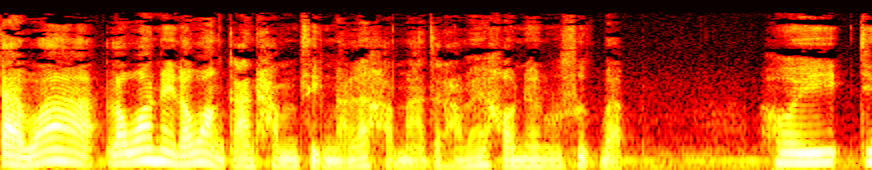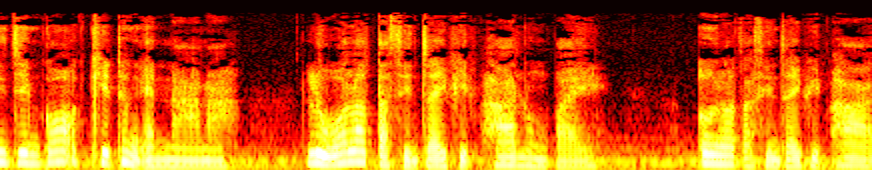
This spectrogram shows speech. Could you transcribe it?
แต่ว่าเราว่าในระหว่างการทำสิ่งนั้นแหละค่ะมันอาจจะทำให้เขาเนี่ยรู้สึกแบบ เฮ้ย จริง ๆ ก็คิดถึงแอนนานะ หรือว่าเราตัดสินใจผิดพลาดลงไป เออ เราตัดสินใจผิดพลาด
